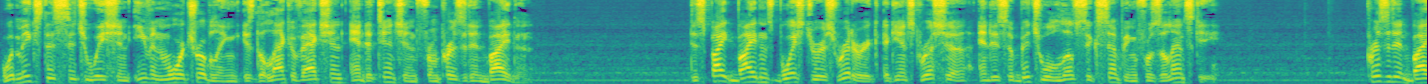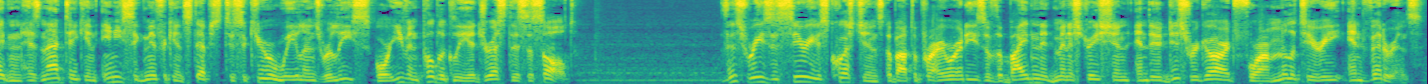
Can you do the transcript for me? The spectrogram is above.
What makes this situation even more troubling is the lack of action and attention from President Biden. Despite Biden's boisterous rhetoric against Russia and his habitual lovesick simping for Zelensky, President Biden has not taken any significant steps to secure Whelan's release or even publicly address this assault. This raises serious questions about the priorities of the Biden administration and their disregard for our military and veterans.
